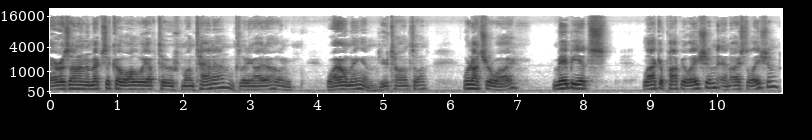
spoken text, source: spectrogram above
Arizona, New Mexico, all the way up to Montana, including Idaho and Wyoming and Utah and so on. We're not sure why. Maybe it's lack of population and isolation.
